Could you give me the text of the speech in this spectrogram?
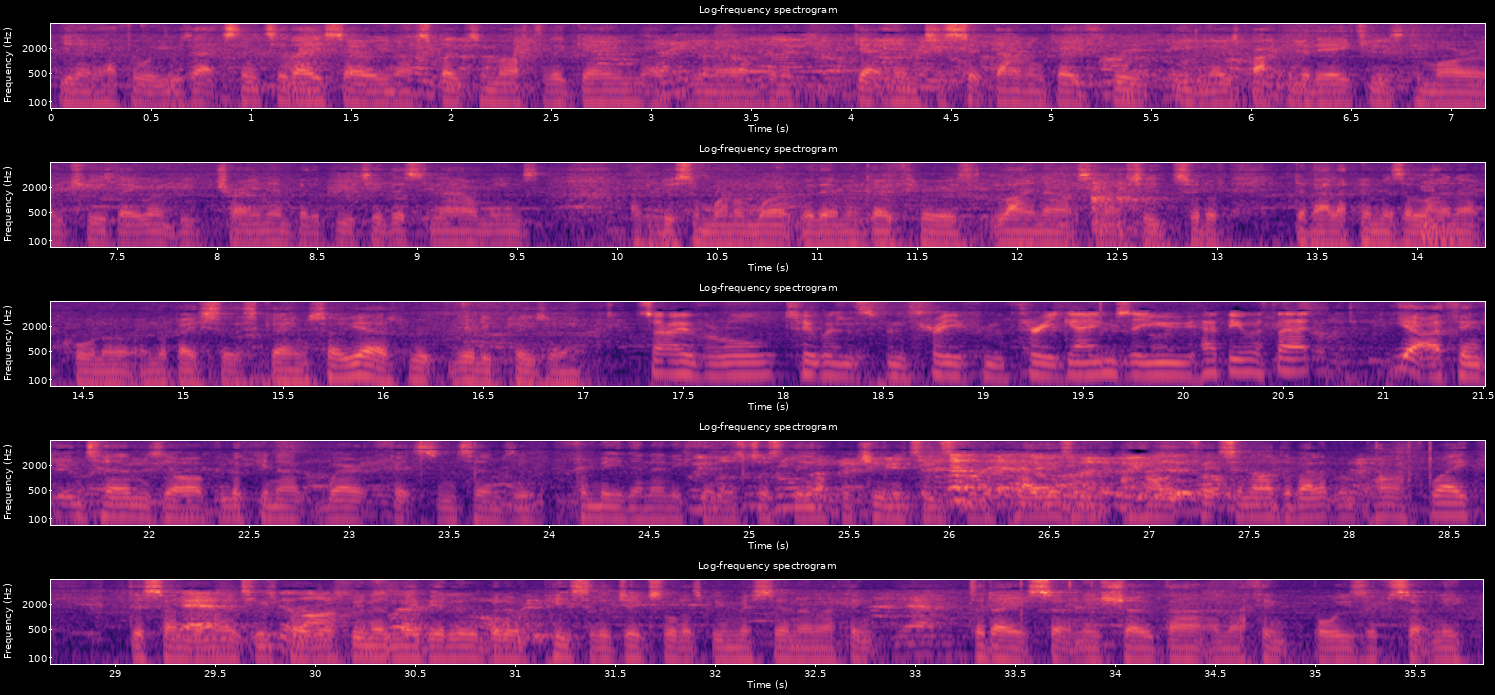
you know, I thought he was excellent today. So, you know, I spoke to him after the game. Uh, you know, I'm going to get him to sit down and go through, even though he's back into the 18s tomorrow and Tuesday he won't be training. But the beauty of this now means I can do some one-on-one work with him and go through his lineouts and actually sort of develop him as a lineout caller on the base of this game. So, yeah, re- really pleased with that. So, overall, two wins from three from three games. Are you happy with that? Yeah, I think in terms of looking at where it fits, in terms of, for me, than anything, is just the opportunities for the players and how it fits in our development pathway this under 19s program has been maybe a little bit of a piece of the jigsaw that's been missing, and I think today it certainly showed that. And I think boys have certainly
